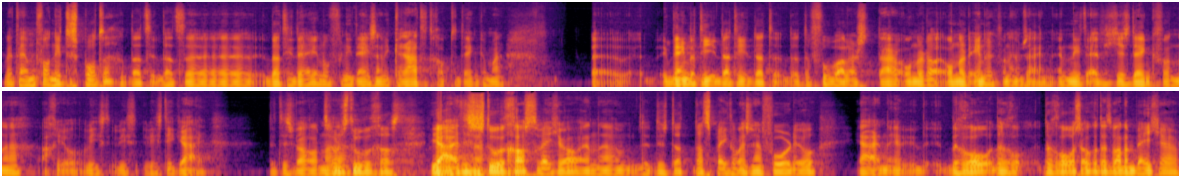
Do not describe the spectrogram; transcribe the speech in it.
met hem valt niet te spotten, dat, dat, uh, dat idee. En hoef niet eens aan die karate-trap te denken. Maar uh, ik denk dat, die, dat, die, dat, dat de voetballers daar onder de, onder de indruk van hem zijn. En niet eventjes denken van, uh, ach joh, wie is, wie, is, wie is die guy? Dit is wel een... Zo'n uh, stoere gast. Ja, het is een stoere gast, weet je wel. En um, de, dus dat, dat spreekt wel in zijn voordeel. Ja, en de rol, de, rol, de rol is ook altijd wel een beetje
